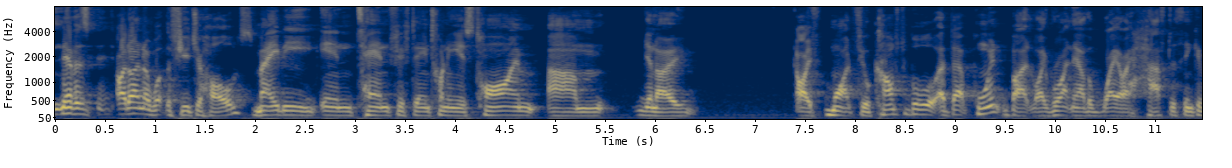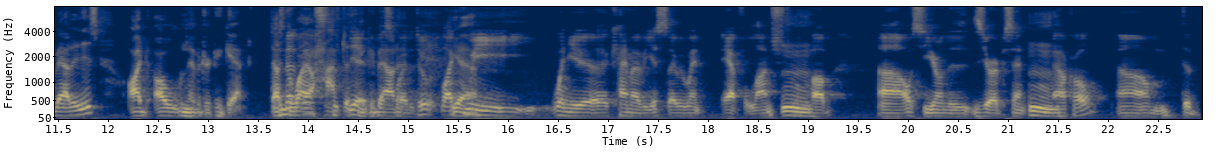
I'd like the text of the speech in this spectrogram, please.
never, I don't know what the future holds. Maybe in 10, 15, 20 years time, um, you know, I might feel comfortable at that point, but like right now, the way I have to think about it is I, I will never drink again. That's And the that- way I have the- to yeah, think about it. to do it. Like Yeah. we, when you came over yesterday, we went out for lunch to Mm. a pub. Uh, obviously, you're on the zero percent alcohol, um, the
